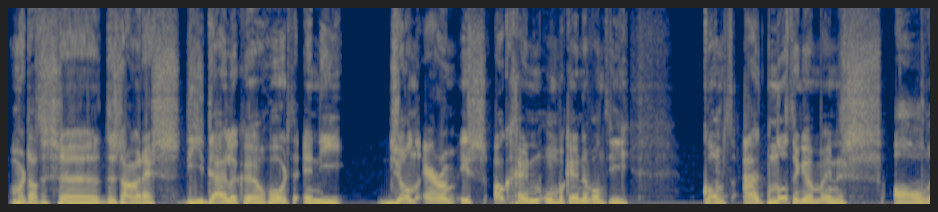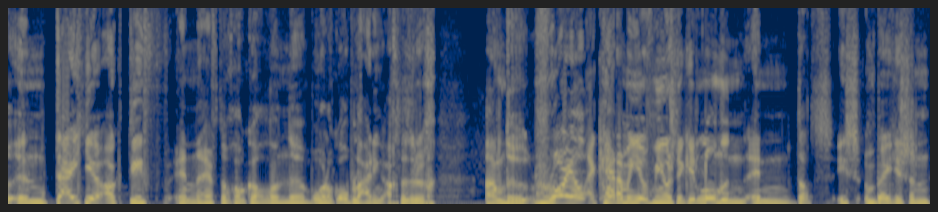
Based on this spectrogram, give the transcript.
Maar dat is de zangeres die je duidelijk hoort. En die John Aram is ook geen onbekende, want die komt uit Nottingham en is al een tijdje actief. En heeft toch ook al een behoorlijke opleiding achter de rug aan de Royal Academy of Music in Londen. En dat is een beetje zijn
